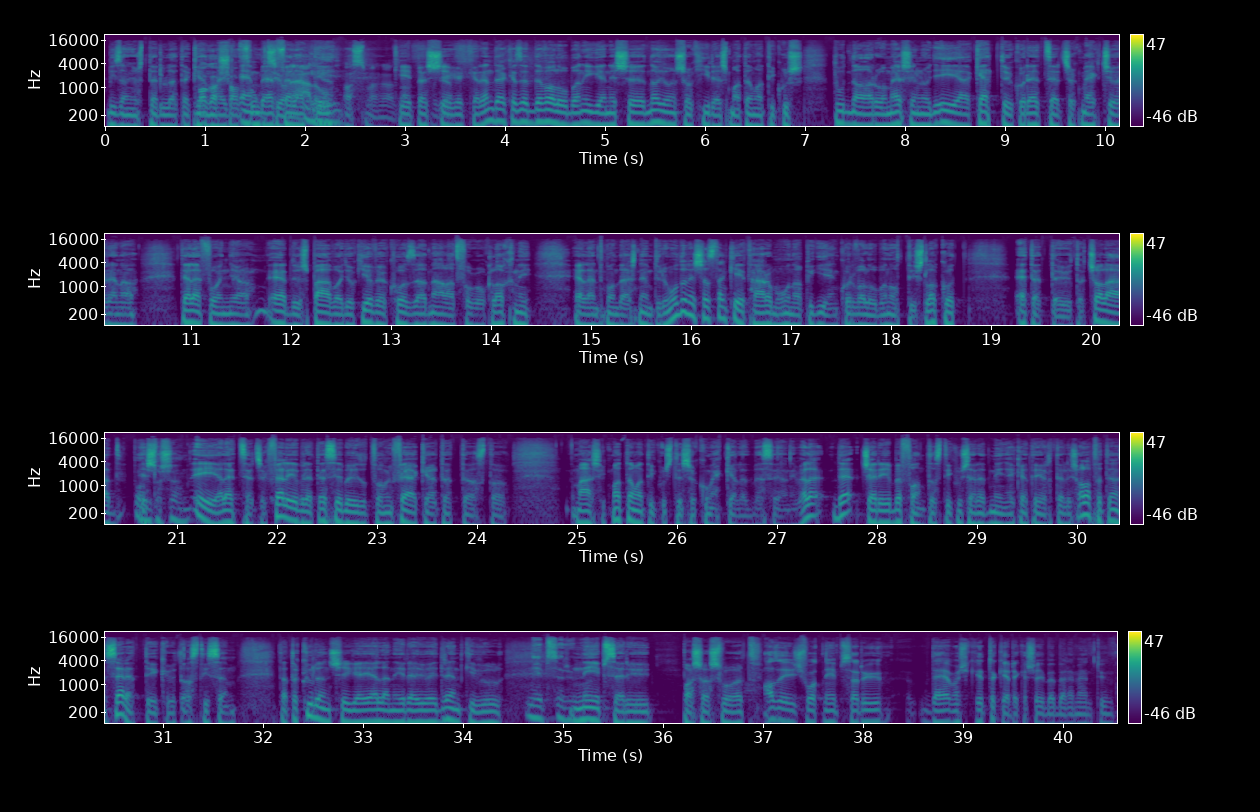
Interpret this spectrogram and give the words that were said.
bizonyos területeken Magasan meg emberfeletti Azt képességekkel rendelkezett, de valóban igen, és nagyon sok híres matematikus tudna arról mesélni, hogy éjjel kettőkor egyszer csak megcsőren a telefonja, Erdős Pál vagyok, jövök hozzád, nálad fogok lakni, ellentmondás nem tűrő módon, és aztán két-három hónapig ilyenkor valóban ott is lakott, etette őt a család, Pontosan. és éjjel egyszer csak felébredt, eszébe jutott valami, felkeltette azt a másik matematikust, és akkor meg kellett beszélni vele, de cserébe fantasztikus eredményeket ért el, és alapvetően szerették őt, azt hiszem. Tehát a különbségei ellenére ő egy rendkívül Népszerű. népszerű pasas volt. Azért is volt népszerű, de most tök érdekes, hogy ebbe belementünk.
